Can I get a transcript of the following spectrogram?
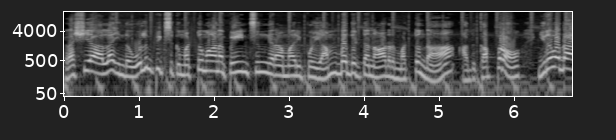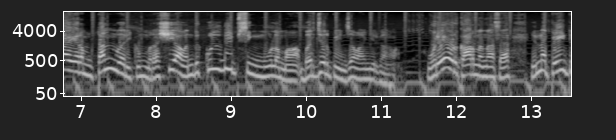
ரஷ்யாவில் இந்த ஒலிம்பிக்ஸுக்கு மட்டுமான பெயிண்ட்ஸுங்கிற மாதிரி போய் ஐம்பது டன் ஆர்டர் மட்டும்தான். அதுக்கப்புறம் இருபதாயிரம் டன் வரைக்கும் ரஷ்யா வந்து குல்தீப் சிங் மூலமாக பர்ஜர் பெயிண்ட்ஸை வாங்கியிருக்காங்களாம். ஒரே ஒரு காரணம் தான் சார் என்ன பெயிண்ட்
